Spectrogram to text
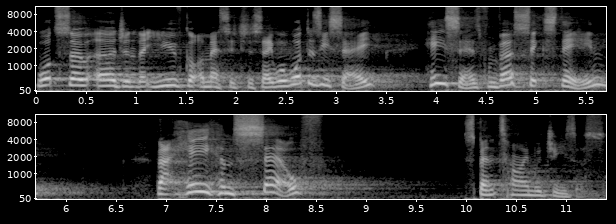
What's so urgent that you've got a message to say? Well, what does he say? He says from verse 16 that he himself spent time with Jesus.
